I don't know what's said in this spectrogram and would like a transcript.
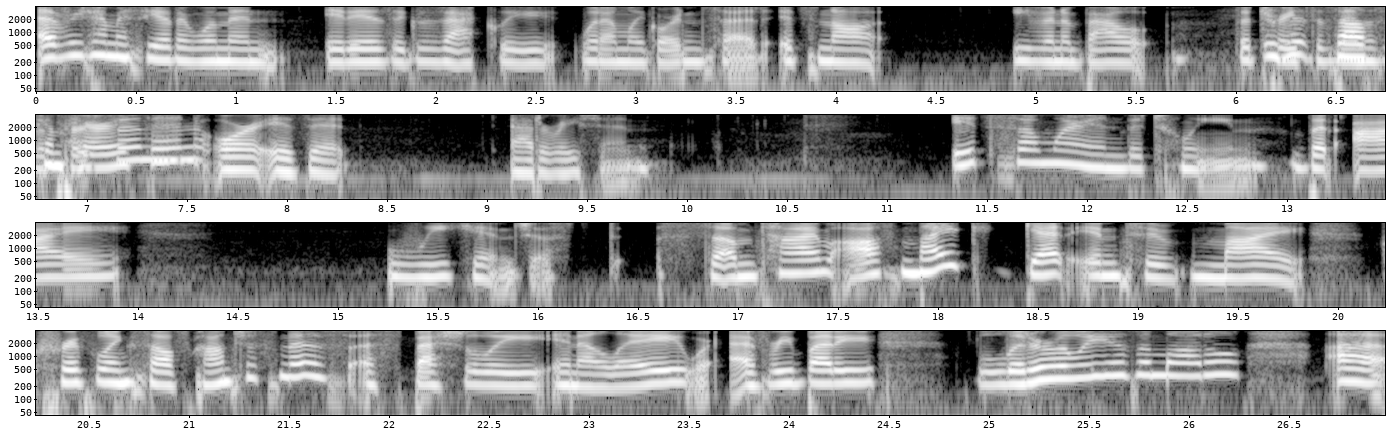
every time I see other women, it is exactly what Emily Gordon said. It's not even about the traits of them self as a person. comparison or is it adoration? It's somewhere in between, but I we can just sometime off mic get into my crippling self-consciousness, especially in LA where everybody literally is a model. Uh,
